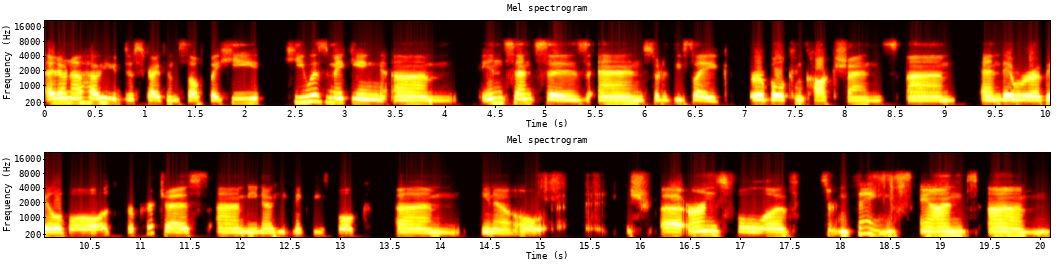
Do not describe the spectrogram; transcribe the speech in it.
I don't know how he would describe himself, but he he was making um, incenses and sort of these like herbal concoctions, um, and they were available for purchase. Um, you know, he'd make these bulk, um, you know, uh, urns full of certain things, and um,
